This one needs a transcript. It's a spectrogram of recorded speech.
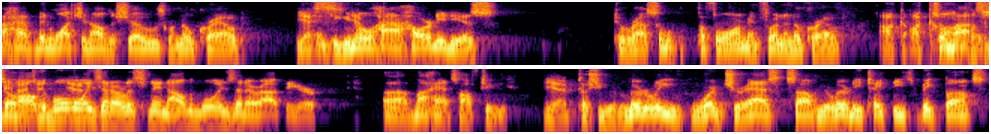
I have been watching all the shows with no crowd, Yes. and do you Yep. know how hard it is to wrestle, perform in front of no crowd? I, I can't So, my, possibly so all the imagine. Yeah. boys that are listening, all the boys that are out there, uh, my hat's off to you Yeah. because you literally worked your ass off. You literally take these big bumps,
